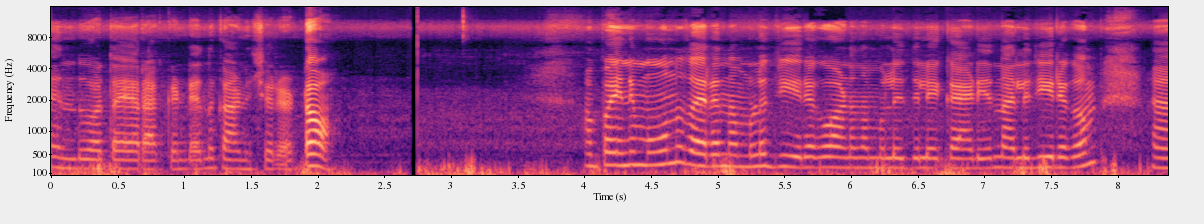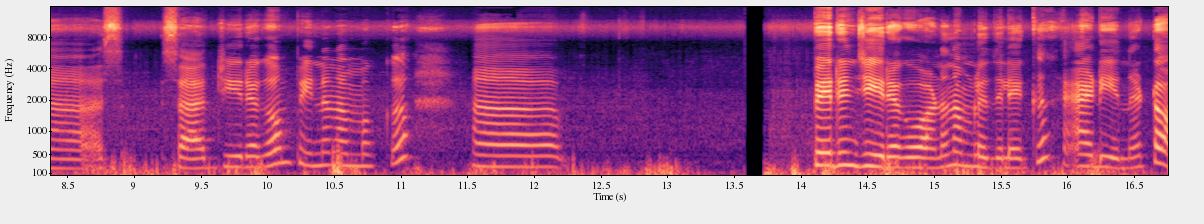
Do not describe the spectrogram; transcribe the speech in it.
എന്തുവാ തയ്യാറാക്കേണ്ടതെന്ന് കാണിച്ചു തരാം കേട്ടോ അപ്പോൾ ഇനി മൂന്ന് തരം നമ്മൾ ജീരകമാണ് നമ്മൾ ഇതിലേക്ക് ആഡ് ചെയ്യുന്നത്. നല്ല ജീരകം ആ, ജീരകം പിന്നെ നമുക്ക് പെരുംജീരകമാണ് നമ്മൾ ഇതിലേക്ക് ആഡ് ചെയ്യുന്നത് കേട്ടോ.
